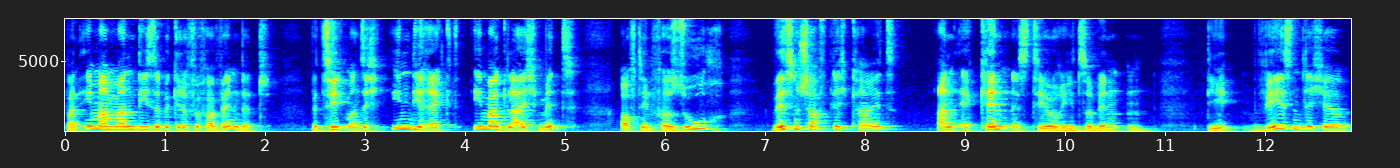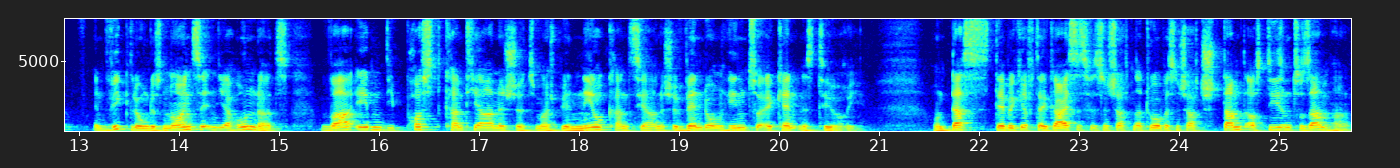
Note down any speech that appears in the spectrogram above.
wann immer man diese Begriffe verwendet, bezieht man sich indirekt immer gleich mit auf den Versuch, Wissenschaftlichkeit an Erkenntnistheorie zu binden. Die wesentliche Entwicklung des 19. Jahrhunderts war eben die postkantianische, zum Beispiel neokantianische Wendung hin zur Erkenntnistheorie. Und das, der Begriff der Geisteswissenschaft, Naturwissenschaft stammt aus diesem Zusammenhang,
